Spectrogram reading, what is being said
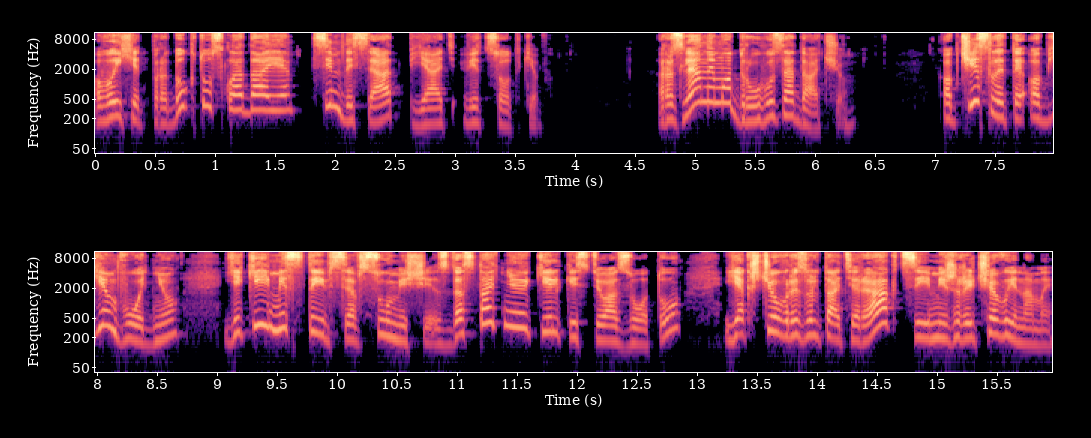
вихід продукту складає 75%. Розглянемо другу задачу. Обчислити об'єм водню, який містився в суміші з достатньою кількістю азоту, якщо в результаті реакції між речовинами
